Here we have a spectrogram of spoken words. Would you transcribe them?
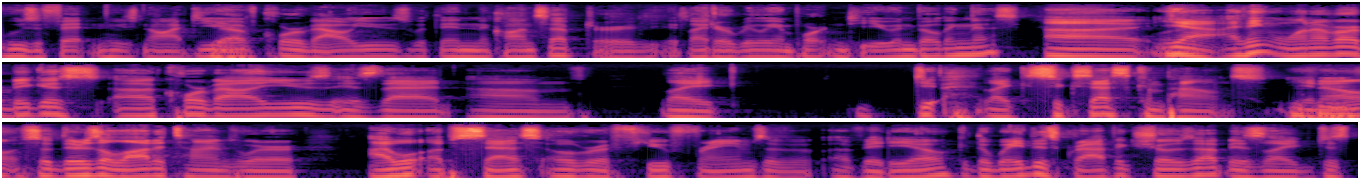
who's a fit and who's not. Do you have core values within the concept, or that are really important to you in building this? Uh, yeah, I think one of our biggest uh, core values is that um, like do, like success compounds. You know, so there's a lot of times where I will obsess over a few frames of a video. The way this graphic shows up is like just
